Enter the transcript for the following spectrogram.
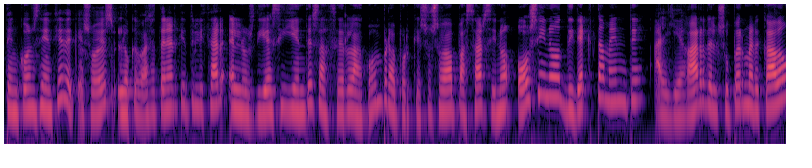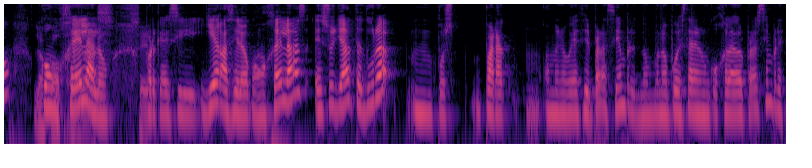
ten conciencia de que eso es lo que vas a tener que utilizar en los días siguientes a hacer la compra, porque eso se va a pasar, si no, o si no, directamente al llegar del supermercado, Lo congélalo. congelas, sí. Porque si llegas y lo congelas, eso ya te dura, mm, pues para, o me lo voy a decir para siempre, no, no puede estar en un congelador para siempre,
